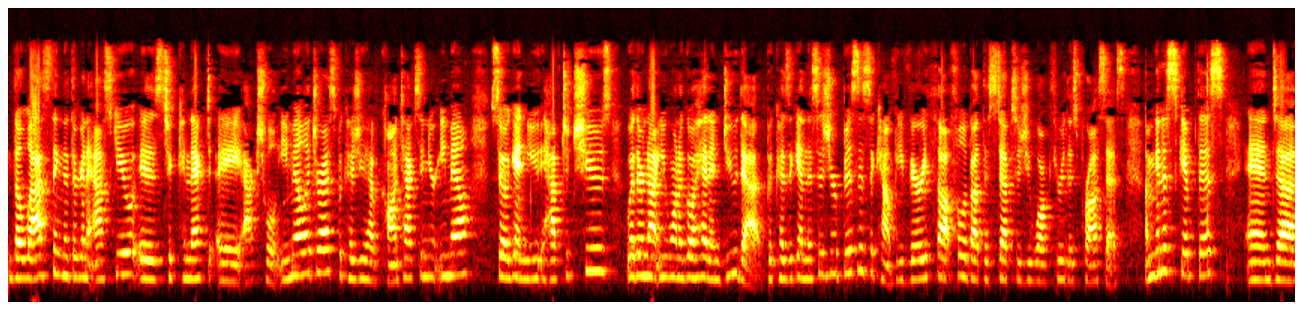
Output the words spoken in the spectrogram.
the last thing that they're going to ask you is to connect a actual email address because you have contacts in your email. So again, you have to choose whether or not you want to go ahead and do that because again, this is your business account. Be very thoughtful about the steps as you walk through this process. I'm going to skip this and uh,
